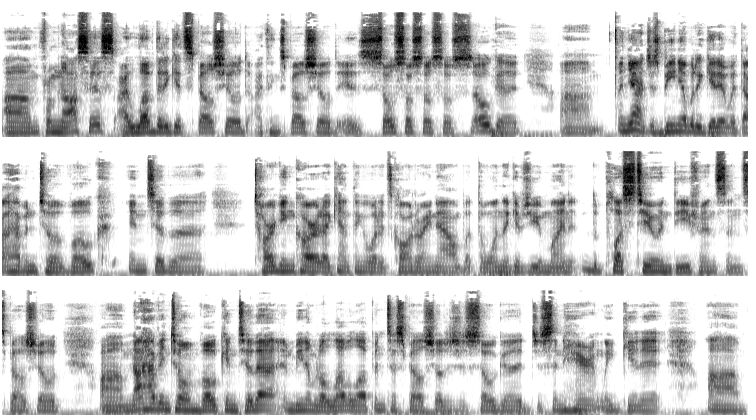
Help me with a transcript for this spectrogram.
um, from Nasus. I love that it gets Spell Shield. I think Spell Shield is so so so so so good. Um, and yeah, just being able to get it without having to evoke into the Targon card. I can't think of what it's called right now, but the one that gives you the plus two in defense and spell shield. Um, not having to invoke into that and being able to level up into spell shield is just so good. Just inherently get it. Um,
